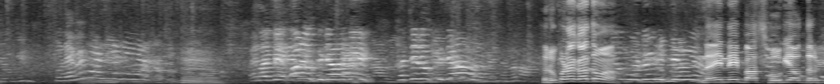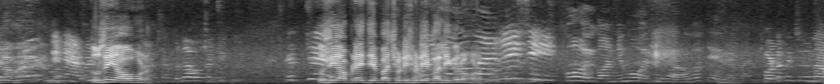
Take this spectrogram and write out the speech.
ਸਿਮਰਨ ਇੱਥੇ ਭੇਜੂਗੀ ਤੂਨੇ ਵੀ ਭੇਜਣੀ ਮੈਂ ਕਿਹਾ ਬੰਨੂ। ਹੂੰ। ਹਜੇ ਉਹ ਰੁਕ ਜਾ ਹਜੇ ਹਜੇ ਰੁਕ ਜਾ ਰੁਕਣਾ ਕਾਹਤੋਂ ਆ? ਨਹੀਂ ਨਹੀਂ ਬਸ ਹੋ ਗਿਆ ਉਧਰ। ਮੈਂ ਤੁਸੀਂ ਆਓ ਹੁਣ। ਇੱਥੇ। ਤੁਸੀਂ ਆਪਣੇ ਜੇਬਾਂ ਛੋਟੀ ਛੋਟੀ ਖਾਲੀ ਕਰੋ ਹੁਣ। ਕੋਈ ਗੱਲ ਨਹੀਂ ਆਓ ਤੇਰੇ ਵੱਲ। ਫੋਟੋ ਖਿੱਚੋ ਨਾ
